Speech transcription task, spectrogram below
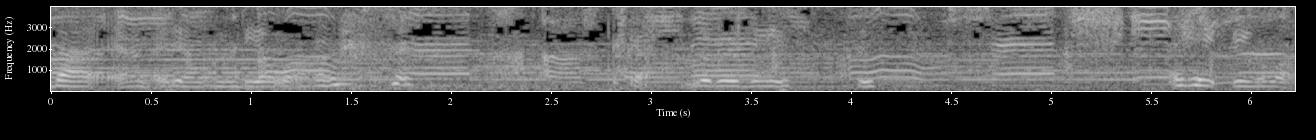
That and I didn't want to be alone. yeah, literally just I hate being alone.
